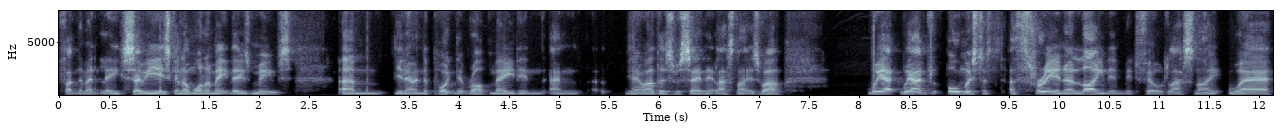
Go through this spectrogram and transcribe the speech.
fundamentally. So he is going to want to make those moves. Um, you know, and the point that Rob made in, and you know, others were saying it last night as well. we had we had almost a, a, three in a line in midfield last night where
